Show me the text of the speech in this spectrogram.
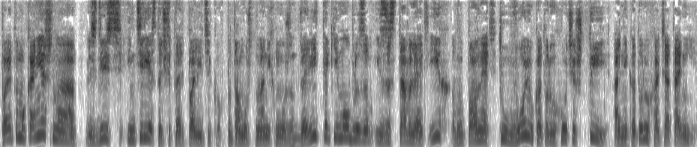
Поэтому, конечно, здесь интересно читать политиков, потому что на них можно давить таким образом и заставлять их выполнять ту волю, которую хочешь ты, а не которую хотят они.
